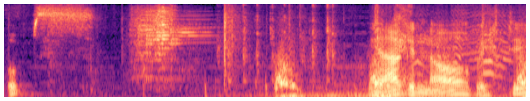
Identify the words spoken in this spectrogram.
Ups. Ja, genau, richtig.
